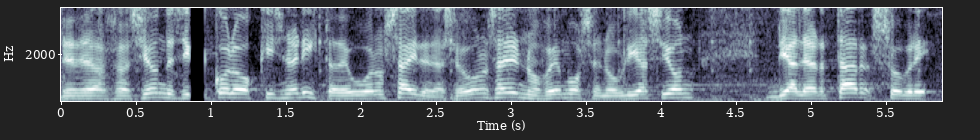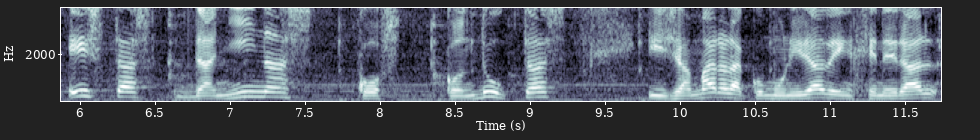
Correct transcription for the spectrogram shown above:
Desde la Asociación de Psicólogos Kirchneristas de Buenos Aires, de la Ciudad de Buenos Aires, nos vemos en obligación de alertar sobre estas dañinas conductas y llamar a la comunidad en general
